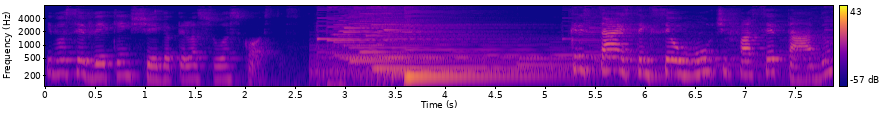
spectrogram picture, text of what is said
e você vê quem chega pelas suas costas. Cristais tem que ser multifacetado,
